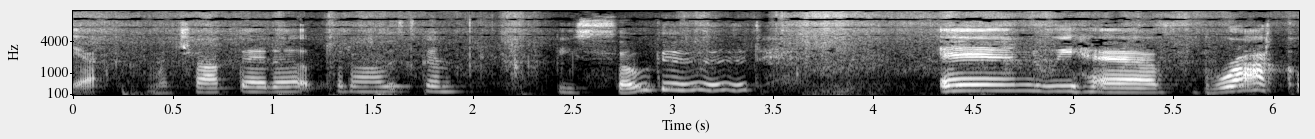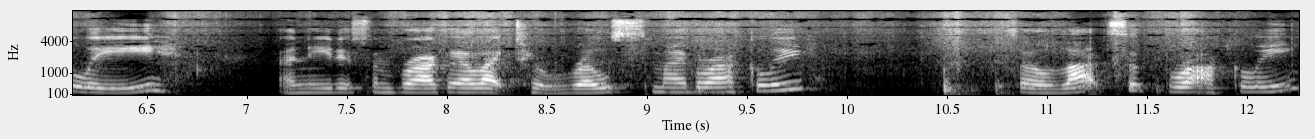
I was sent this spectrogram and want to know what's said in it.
Yeah, I'm to chop that up, put all, it's going to be so good. And we have broccoli. I needed some broccoli. I like to roast my broccoli. So lots of broccoli.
